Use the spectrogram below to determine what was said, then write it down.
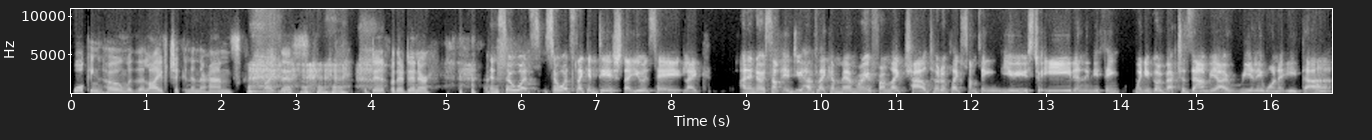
walking home with the live chicken in their hands like this. for, for their dinner. and so what's so what's like a dish that you would say like I don't know something do you have like a memory from like childhood of like something you used to eat and then you think when you go back to Zambia I really want to eat that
